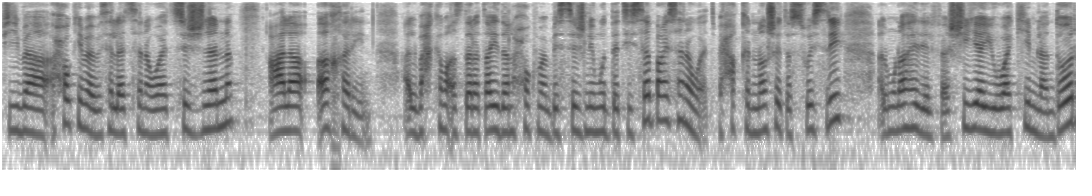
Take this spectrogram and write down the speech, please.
فيما حكم بثلاث سنوات سجنا على آخرين. المحكمة أصدرت أيضا حكما بالسجن لمدة سبع سنوات بحق الناشط السويسري المناهض للفاشية يواكيم لاندور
